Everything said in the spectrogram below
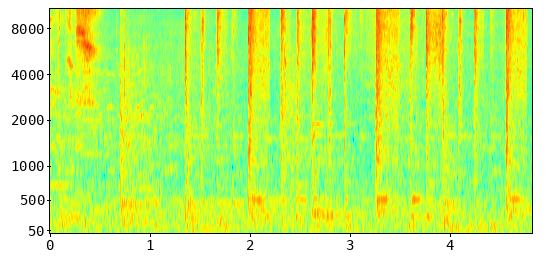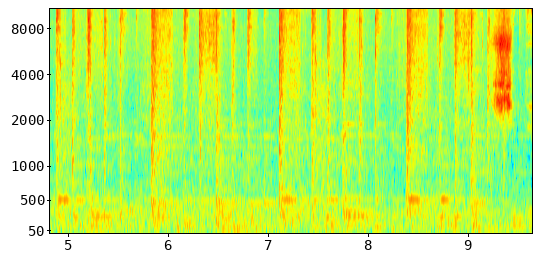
Ölürüz. Şimdi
